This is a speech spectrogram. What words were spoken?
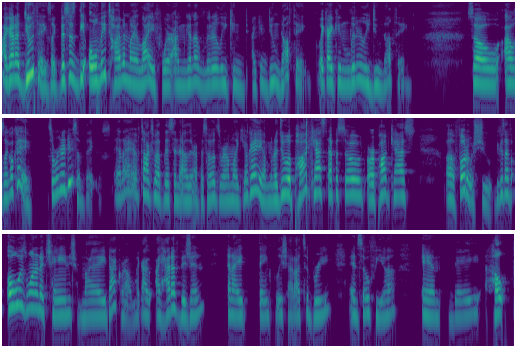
I gotta do things. Like this is the only time in my life where I'm gonna literally can I can do nothing. Like I can literally do nothing. So I was like, okay, so we're gonna do some things. And I have talked about this in other episodes where I'm like, okay, I'm gonna do a podcast episode or a podcast uh, photo shoot because I've always wanted to change my background. Like I, I had a vision and I thankfully shout out to Brie and Sophia, and they help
